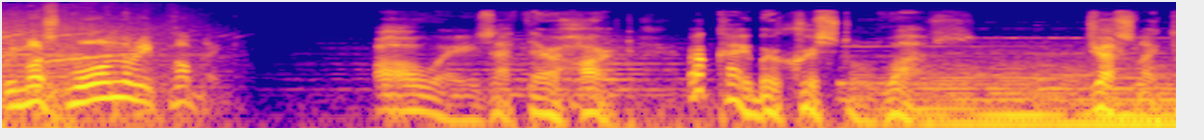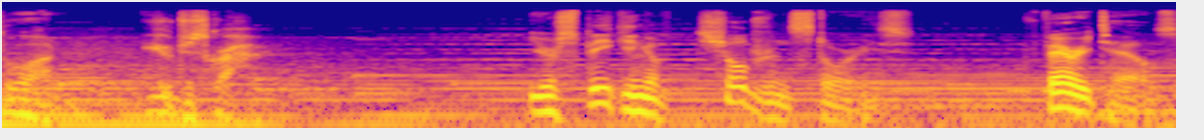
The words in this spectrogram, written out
We must warn the Republic. Always at their heart, a Kyber crystal was. Just like the one you described. You're speaking of children's stories, fairy tales.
